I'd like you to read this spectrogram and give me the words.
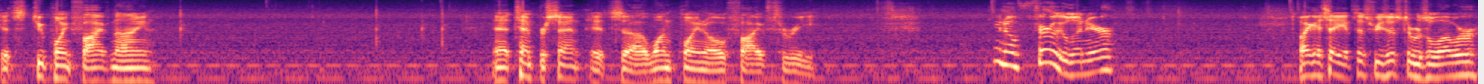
it's 2.59 and at 10% it's uh, 1.053 you know fairly linear. Like I say if this resistor was lower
